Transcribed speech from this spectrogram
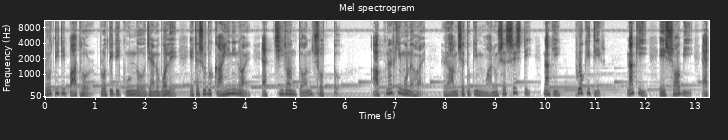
প্রতিটি পাথর, প্রতিটি কুণ্ড যেন বলে, এটা শুধু কাহিনী নয়, এক চিরন্তন সত্য। আপনার কি মনে হয় রামসেতু কি মানুষের সৃষ্টি, নাকি প্রকৃতির? নাকি এসবই সবই এক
